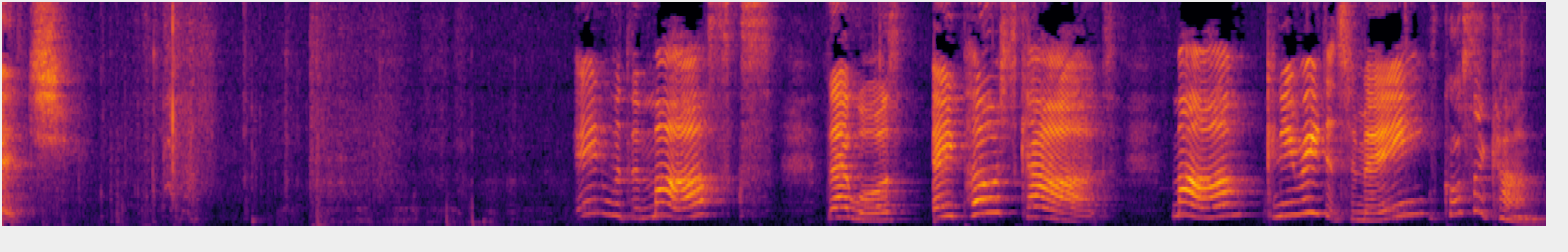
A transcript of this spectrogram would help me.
much. In with the masks, there was a postcard. Mum, can you read it to me? Of course I can.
